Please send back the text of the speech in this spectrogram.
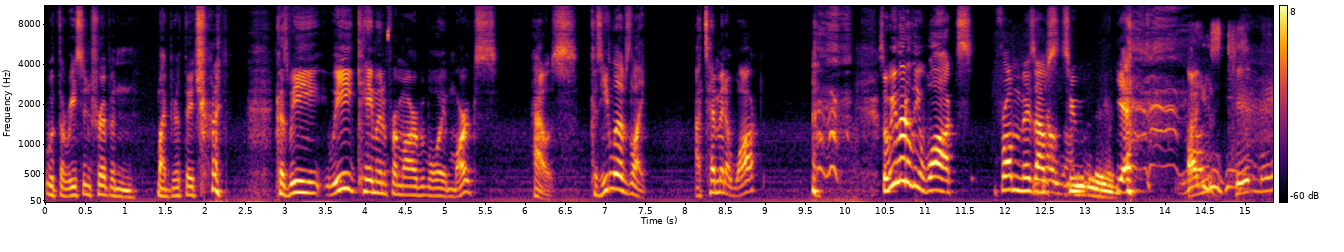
with the recent trip and my birthday trip, because we we came in from our boy Mark's house, because he lives like a ten minute walk. so we literally walked from his house to yeah. Are you you kidding me?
